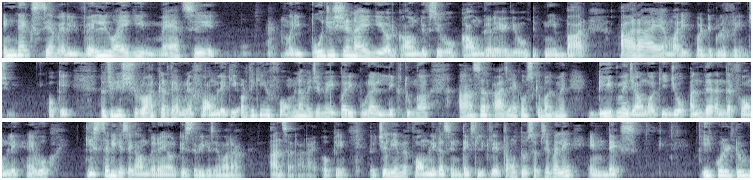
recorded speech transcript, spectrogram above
इंडेक्स से हमारी वैल्यू आएगी मैच से हमारी पोजीशन आएगी, और काउंटिफ से वो काउंट करेगा कि वो कितनी बार आ रहा है हमारी पर्टिकुलर रेंज में ओके तो चलिए शुरुआत करते हैं अपने फॉर्मूले की। और देखिए, ये फॉर्मूला में जब एक बार पूरा लिख दूँगा आंसर आ जाएगा, उसके बाद मैं डीप में जाऊँगा कि जो अंदर अंदर फॉर्मूले हैं वो किस तरीके से काम कर रहे हैं और किस तरीके से हमारा आंसर आ रहा है ओके तो चलिए मैं फॉर्मूले का सिंटेक्स लिख लेता हूँ। तो सबसे पहले index equal to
